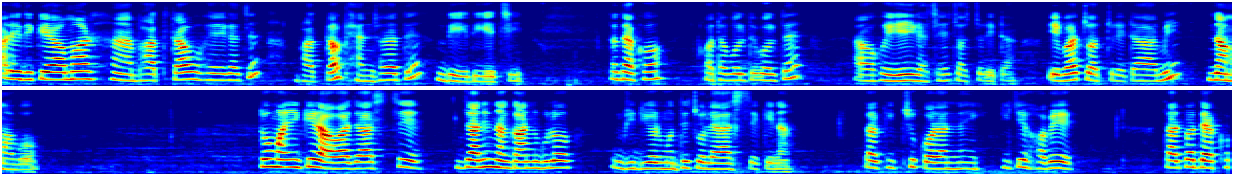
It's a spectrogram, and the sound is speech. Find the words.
আর এদিকে আমার হ্যাঁ ভাতটাও হয়ে গেছে, ভাতটাও ফ্যান ঝরাতে দিয়ে দিয়েছি। তা দেখো কথা বলতে বলতে হয়েই গেছে চচ্চড়িটা। এবার চচ্চড়িটা আমি নামাবো। তো মাইকের আওয়াজ আসছে, জানি না গানগুলো ভিডিওর মধ্যে চলে আসছে কি না তার কিচ্ছু করার নেই, কী যে হবে? তারপর দেখো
